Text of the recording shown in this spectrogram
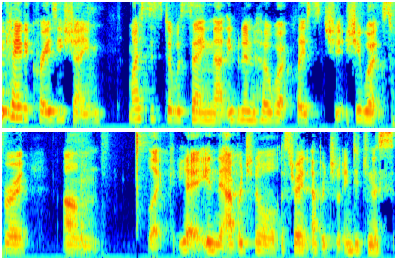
okay to crazy shame? My sister was saying that even in her workplace, she she works for, um, like yeah, in the Aboriginal Australian Aboriginal Indigenous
